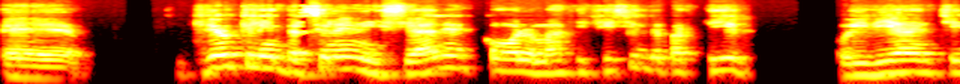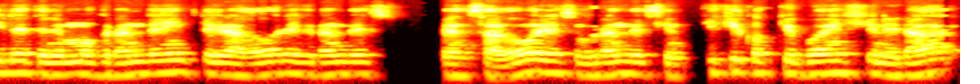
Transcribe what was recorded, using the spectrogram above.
Eh, creo que la inversión inicial es como lo más difícil de partir. Hoy día en Chile tenemos grandes integradores, grandes pensadores o grandes científicos que pueden generar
